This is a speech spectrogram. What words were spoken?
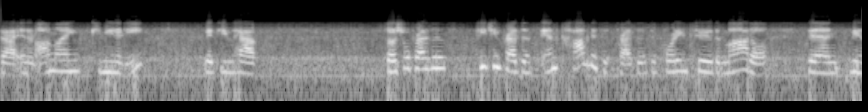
that in an online community, if you have social presence, teaching presence, and cognitive presence according to the model, then the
